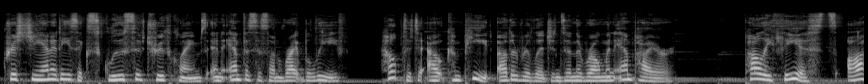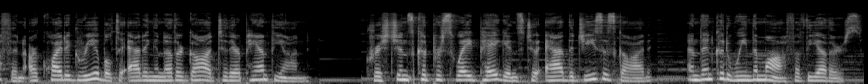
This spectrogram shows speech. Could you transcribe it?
Christianity's exclusive truth claims and emphasis on right belief helped it to outcompete other religions in the Roman Empire Polytheists often are quite agreeable to adding another god to their pantheon. Christians could persuade pagans to add the Jesus god and then could wean them off of the others.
